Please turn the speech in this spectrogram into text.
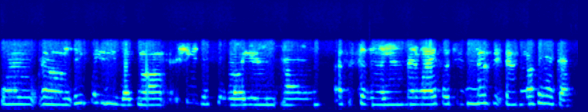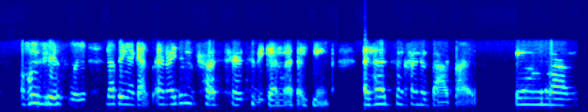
Well, um, this lady was not. She was a civilian, um, a civilian midwife, which is nothing. There's nothing against, obviously, nothing against. And I didn't trust her to begin with. I think I had some kind of bad vibes. And um,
